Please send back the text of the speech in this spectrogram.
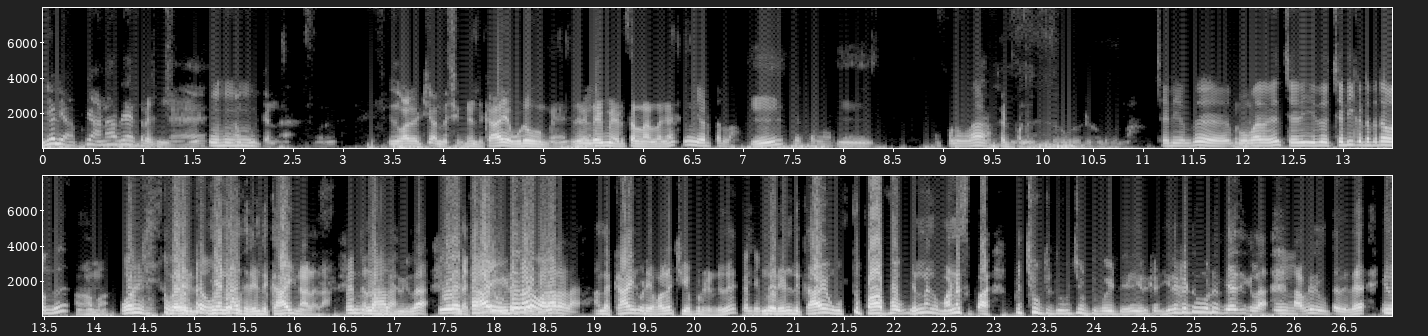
வேலி அப்படியே அனாதையா கிடக்குங்க. போயிட்டேன் இது வளர்ச்சி அந்த ரெண்டு காயை விடவுமே. இது ரெண்டையுமே எடுத்துடலாம் இல்லைங்க? ம், எடுத்துடலாம். ம்? எடுத்துடலாம். ம். பண்ணுங்களா? கட் பண்ணுங்க. செடி வந்து இப்போ பாருங்க செடி இது செடி கிட்டத்தட்ட வந்து ஆமா. ஒரு ஏன்னா அந்த ரெண்டு நாளா இருக்குங்களா? இவ்வளவு காய் விட்டனால வளரல. அந்த காயினுடைய வளர்ச்சி எப்படி இருக்குது? இந்த ரெண்டு காயும் உத்து பார்ப்போம் என்னங்க மனசு பா பிச்சு விட்டுட்டு பிச்சு விட்டு போயிட்டு இருக்கட்டும் இருக்கட்டும் கூட பேசிக்கலாம் அப்படின்னு விட்டதுல இது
